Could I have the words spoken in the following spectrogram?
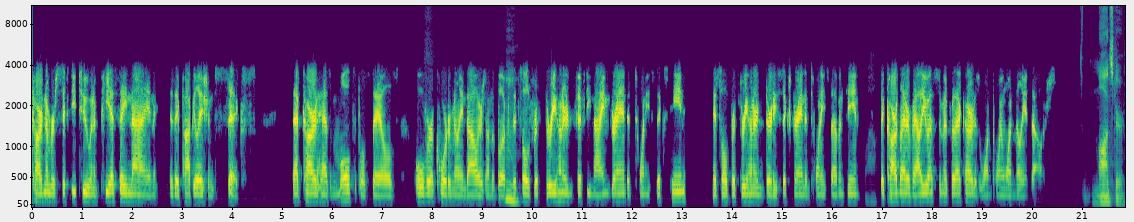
card number 62 in a PSA nine is a population six. That card has multiple sales over a quarter million dollars on the books. Mm. It sold for 359 grand in 2016. It sold for 336 grand in 2017 Wow. the card ladder value estimate for that card is 1.1 million dollars. monster.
